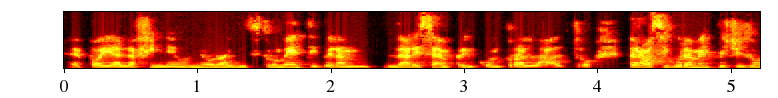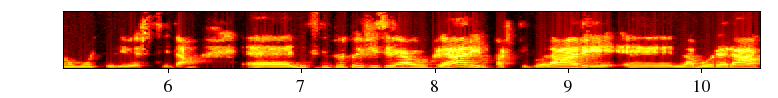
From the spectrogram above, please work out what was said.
eh, poi alla fine ognuno ha gli strumenti per andare sempre incontro all'altro, però sicuramente ci sono molte diversità. Eh, L'Istituto di Fisica Nucleare in particolare eh, lavorerà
